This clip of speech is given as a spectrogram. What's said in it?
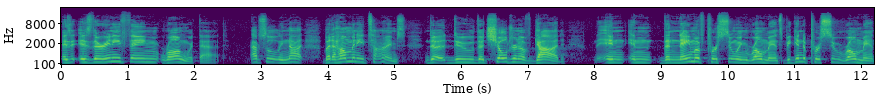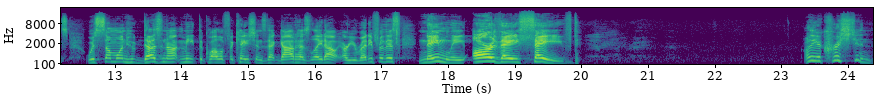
Is, is there anything wrong with that? Absolutely not. But how many times do, do the children of God, in, in the name of pursuing romance, begin to pursue romance with someone who does not meet the qualifications that God has laid out? Are you ready for this? Namely, are they saved? Are they a Christian?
